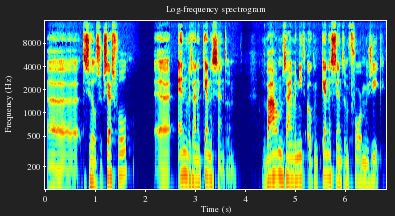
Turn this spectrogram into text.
Eh, het is heel succesvol. Eh, en we zijn een kenniscentrum. Waarom zijn we niet ook een kenniscentrum voor muziek?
